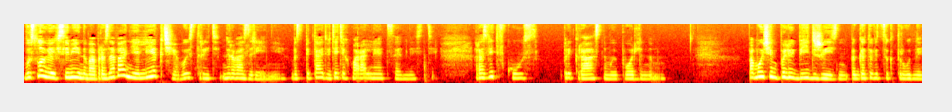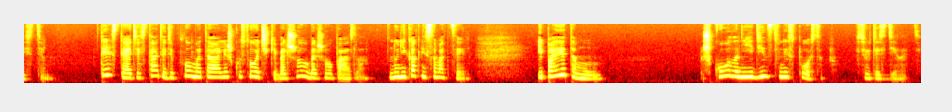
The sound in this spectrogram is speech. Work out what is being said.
В условиях семейного образования легче выстроить мировоззрение, воспитать в детях моральные ценности, развить вкус к прекрасному и подлинному, помочь им полюбить жизнь, подготовиться к трудностям, Тесты, аттестаты, диплом — это лишь кусочки большого-большого пазла, но никак не самоцель. И поэтому школа не единственный способ все это сделать.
